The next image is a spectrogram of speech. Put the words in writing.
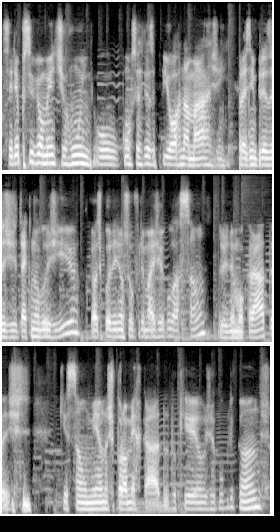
Seria possivelmente ruim ou com certeza pior na margem para as empresas de tecnologia, porque elas poderiam sofrer mais regulação dos democratas que são menos pró-mercado do que os republicanos.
